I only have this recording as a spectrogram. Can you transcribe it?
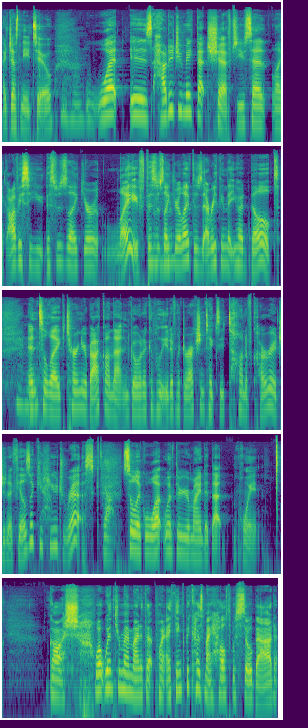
I just need to. Mm-hmm. What is how did you make that shift? You said like obviously you, this was like your life. This was like mm-hmm. your life. This is everything that you had built mm-hmm. and to like turn your back on that and go in a completely different direction takes a ton of courage and it feels like a huge risk. Yeah. So like what went through your mind at that point? gosh, what went through my mind at that point? I think because my health was so bad,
